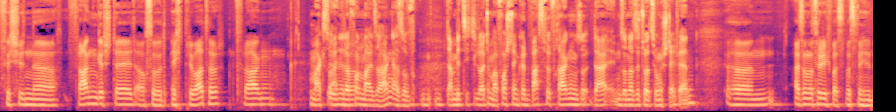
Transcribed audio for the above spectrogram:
verschiedene Fragen gestellt, auch so echt private Fragen. Magst du eine Ja. davon mal sagen? Also, damit sich die Leute mal vorstellen können, was für Fragen so, da in so einer Situation gestellt werden? Ähm, also natürlich, was, was wir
